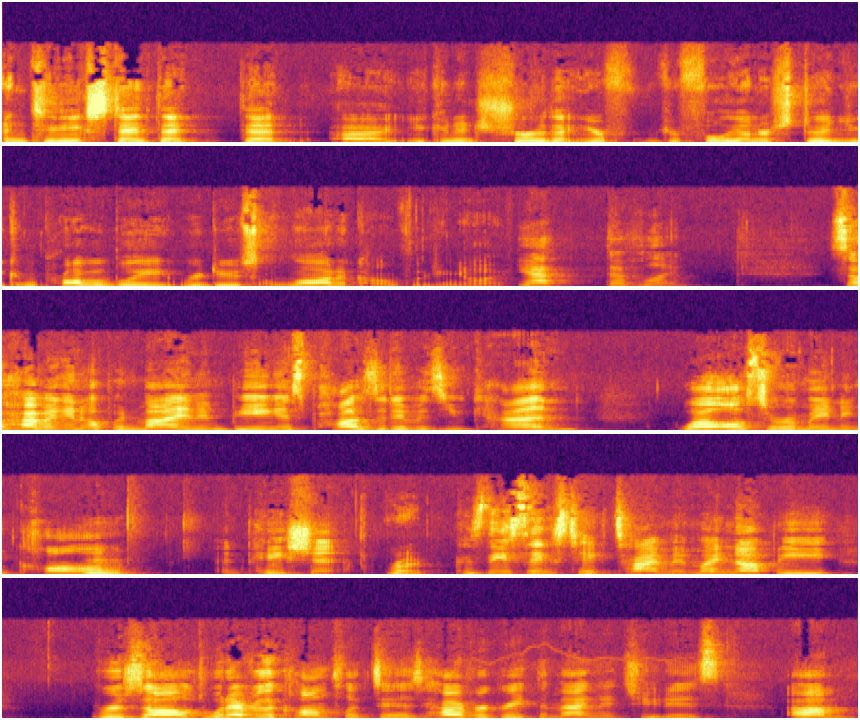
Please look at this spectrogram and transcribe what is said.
and to the extent that that uh, you can ensure that you're you're fully understood, you can probably reduce a lot of conflict in your life. Yeah, definitely. So having an open mind and being as positive as you can while also remaining calm Mm. and patient. Right. because these things take time. It might not be resolved, whatever the conflict is, however great the magnitude is, um,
